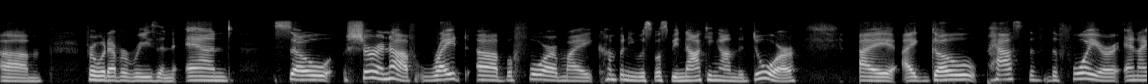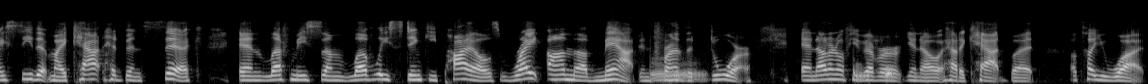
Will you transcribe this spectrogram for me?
um, for whatever reason, and so sure enough, right uh, before my company was supposed to be knocking on the door, I I go past the, the foyer and I see that my cat had been sick and left me some lovely stinky piles right on the mat in front of the mm. door. And I don't know if you've ever, you know, had a cat, but I'll tell you what.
